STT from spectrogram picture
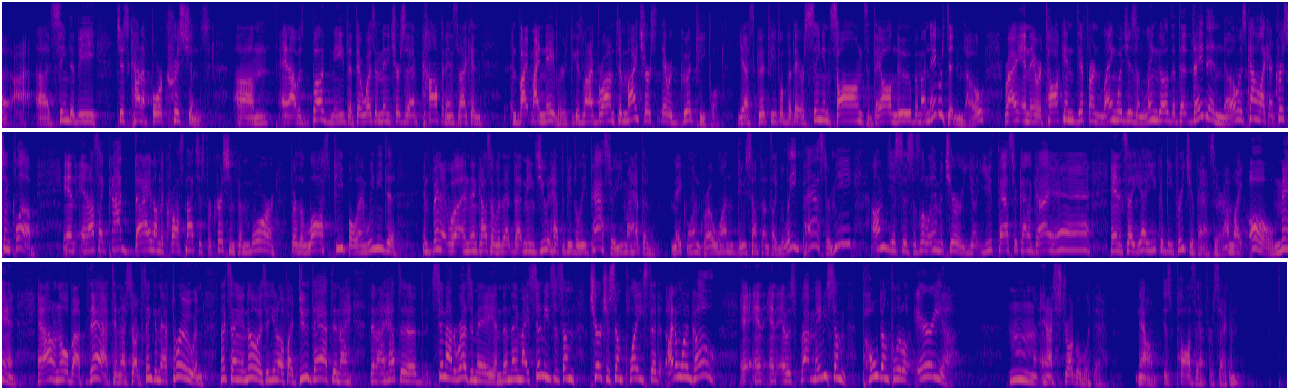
uh, seem to be just kind of for Christians. Um, and I was bugged me that there wasn't many churches that have confidence that I can invite my neighbors because when I brought them to my church, they were good people. Yes, good people, but they were singing songs that they all knew, but my neighbors didn't know, right? And they were talking different languages and lingo that, that they didn't know. It's kind of like a Christian club. And, and I was like, God died on the cross not just for Christians, but more for the lost people. And we need to and, well, and then God said, well, that, that means you would have to be the lead pastor. You might have to make one, grow one, do something. It's like, lead pastor, me? I'm just this, this little immature youth pastor kind of guy. Eh. And it's like, yeah, you could be preacher pastor. I'm like, oh, man. And I don't know about that. And I started thinking that through. And next thing you know is that, you know, if I do that, then I, then I have to send out a resume. And then they might send me to some church or some place that I don't want to go and, and, it was maybe some podunk little area. Hmm, and I struggled with that. Now, just pause that for a second.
